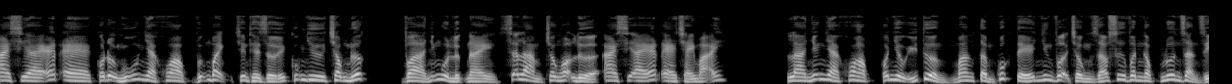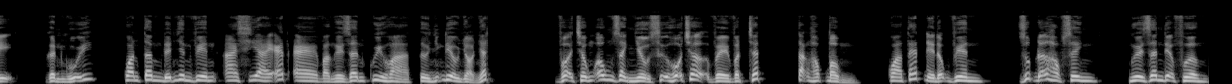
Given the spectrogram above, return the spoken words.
ICISE có đội ngũ nhà khoa học vững mạnh trên thế giới cũng như trong nước, và những nguồn lực này sẽ làm cho ngọn lửa ICISE cháy mãi. Là những nhà khoa học có nhiều ý tưởng mang tầm quốc tế nhưng vợ chồng giáo sư Vân Ngọc luôn giản dị, gần gũi, quan tâm đến nhân viên ICISE và người dân Quy Hòa từ những điều nhỏ nhất. Vợ chồng ông dành nhiều sự hỗ trợ về vật chất, tặng học bổng, quà Tết để động viên, giúp đỡ học sinh, người dân địa phương.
